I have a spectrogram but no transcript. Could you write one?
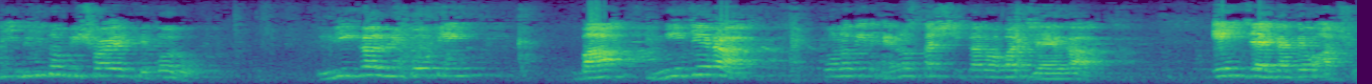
বিভিন্ন বিষয়ের ভেতরও লিগাল রিপোর্টিং বা নিজেরা কোনোদিন হেনস্থার শিকার হবার জায়গা, এই জায়গাতেও আছো।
